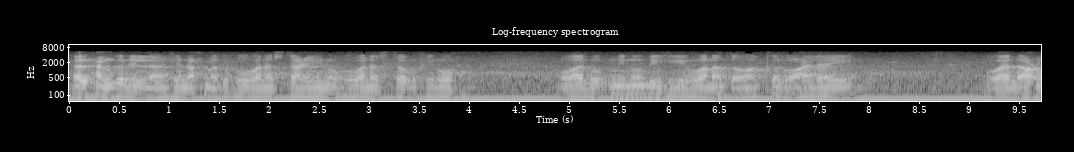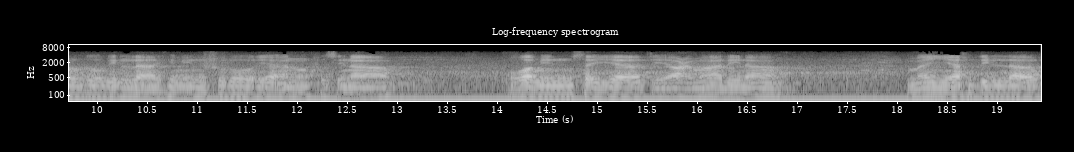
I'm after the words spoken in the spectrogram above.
الحمد لله نحمده ونستعينه ونستغفره ونؤمن به ونتوكل عليه ونعوذ بالله من شرور أنفسنا ومن سيئات أعمالنا. من يهد الله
